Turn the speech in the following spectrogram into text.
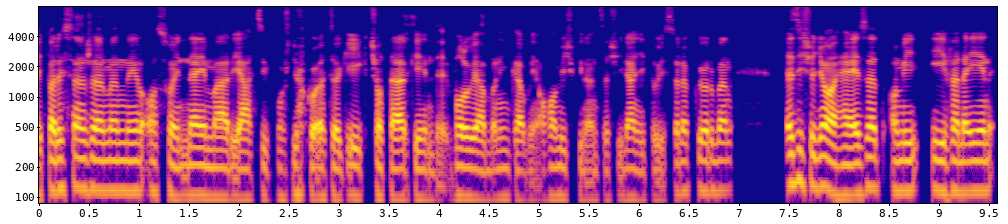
Egy Paris Saint-Germainnél az, hogy Neymar játszik most gyakorlatilag égcsatárként, de valójában inkább olyan hamis 9-es irányítói szerepkörben, ez is egy olyan helyzet, ami évelején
